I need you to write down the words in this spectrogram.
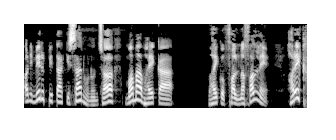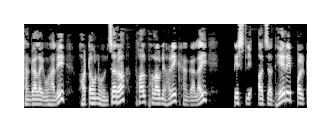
अनि मेरो पिता किसान हुनुहुन्छ ममा भएका भएको फल नफल्ने हरेक खाँगालाई उहाँले हटाउनुहुन्छ र फल फलाउने हरेक खाँगालाई त्यसले अझ धेरै पल्ट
